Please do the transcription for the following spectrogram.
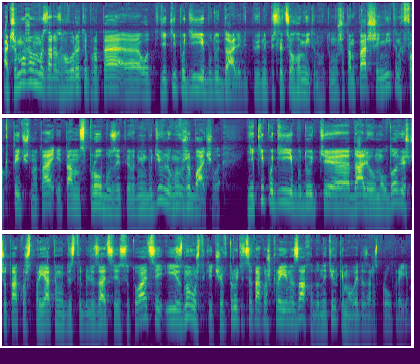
А чи можемо ми зараз говорити про те, е, от які події будуть далі відповідно після цього мітингу? Тому що там перший мітинг фактично, та і там спробу зайти в адмінбудівлю ми вже бачили. Які події будуть е, далі у Молдові, що також сприятимуть дестабілізації ситуації? І знову ж таки, чи втрутяться також країни заходу, не тільки мова йде зараз про Україну?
